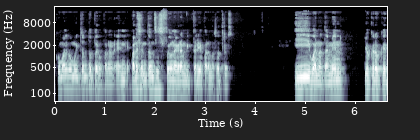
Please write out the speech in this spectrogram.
como algo muy tonto, pero para, para ese entonces fue una gran victoria para nosotros. Y bueno, también yo creo que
